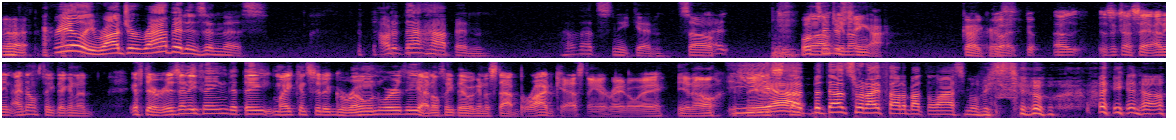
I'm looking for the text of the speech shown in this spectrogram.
really? Roger Rabbit is in this? How did that happen? How did that sneak in? So, Well, it's Well, you know- interesting. I... Go ahead, Chris. Go ahead. Go, uh, I was just gonna say. I mean, I don't think they're gonna. If there is anything that they might consider groan worthy, I don't think they were gonna stop broadcasting it right away. You know? If they had yeah, stopped- but that's what I thought about the last movies too. you know,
